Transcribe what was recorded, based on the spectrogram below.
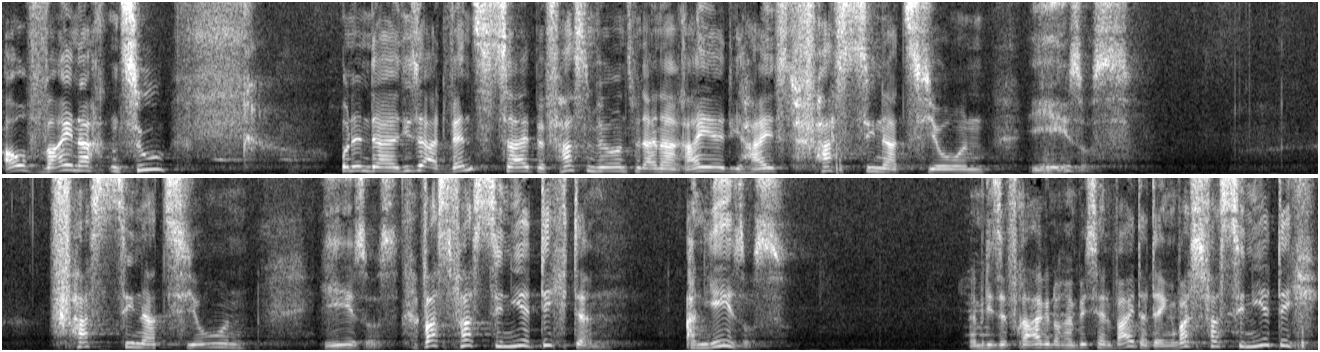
auf Weihnachten zu. Und in der, dieser Adventszeit befassen wir uns mit einer Reihe, die heißt Faszination Jesus. Faszination Jesus. Was fasziniert dich denn an Jesus? Wenn wir diese Frage noch ein bisschen weiterdenken, was fasziniert dich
